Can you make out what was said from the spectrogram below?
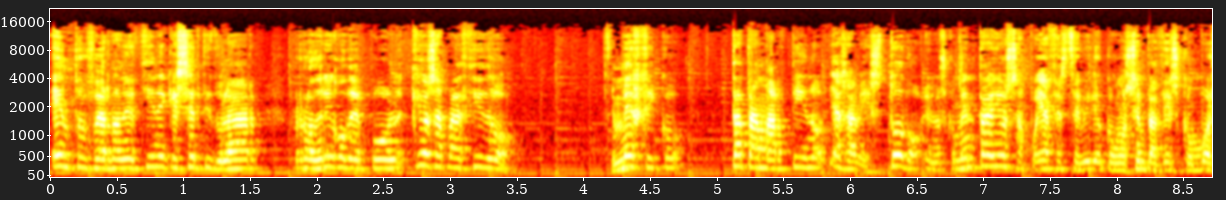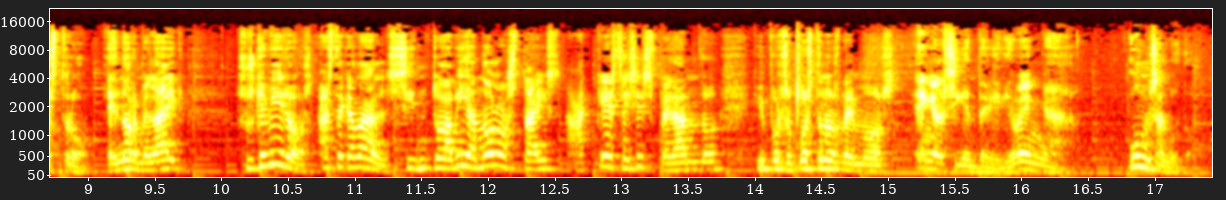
Enzo Fernández tiene que ser titular, Rodrigo de Paul, qué os ha parecido México, Tata Martino, ya sabéis, todo en los comentarios, apoyad este vídeo como siempre hacéis con vuestro enorme like, suscribiros a este canal si todavía no lo estáis, a qué estáis esperando y por supuesto nos vemos en el siguiente vídeo. Venga, un saludo.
